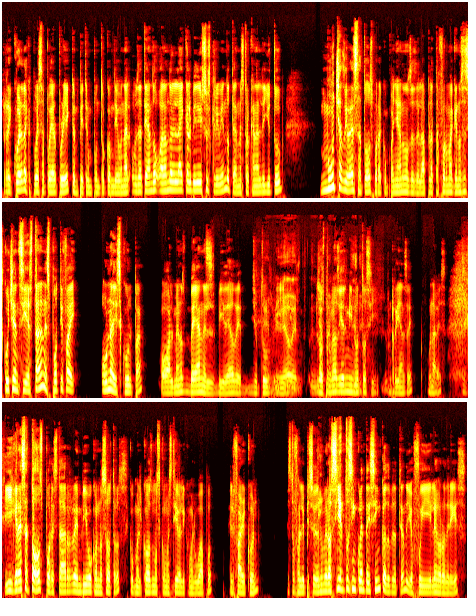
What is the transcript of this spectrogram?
Recuerda que puedes apoyar el proyecto en patreon.com diagonal o dándole like al video y suscribiéndote a nuestro canal de YouTube. Muchas gracias a todos por acompañarnos desde la plataforma que nos escuchen. Si están en Spotify, una disculpa, o al menos vean el video de YouTube, los primeros 10 minutos y ríanse una vez. Y gracias a todos por estar en vivo con nosotros, como el Cosmos, como Steve y como el Guapo, el Firecun. Esto fue el episodio número 155 de Updateando. Yo fui Lego Rodríguez.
